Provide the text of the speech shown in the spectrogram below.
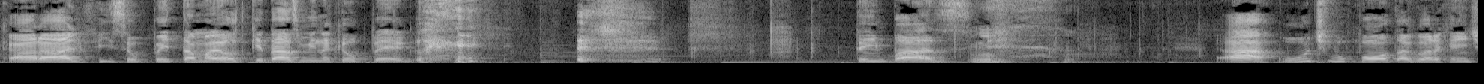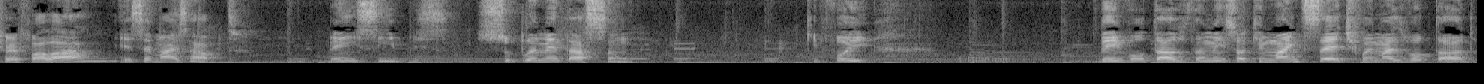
caralho, filho, seu peito tá maior do que das minas que eu pego. Tem base? ah, o último ponto agora que a gente vai falar, esse é mais rápido. Bem simples. Suplementação. Foi bem votado também, só que mindset foi mais votado.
